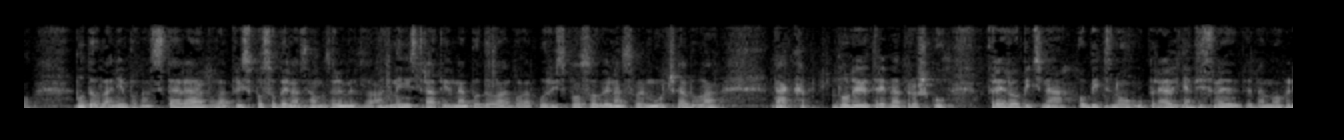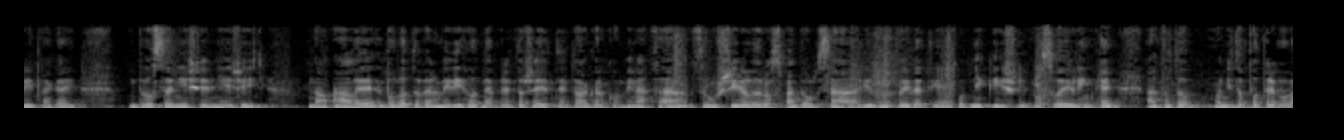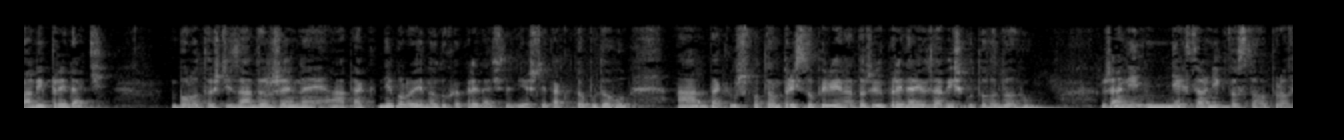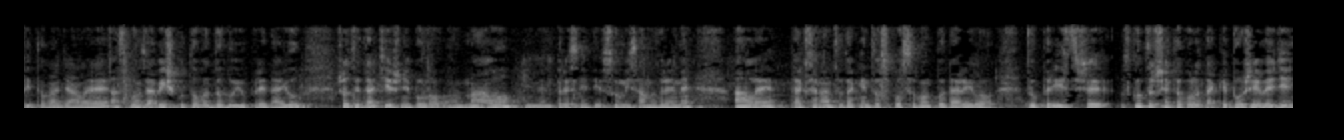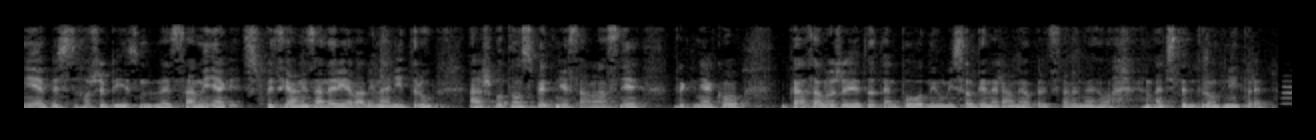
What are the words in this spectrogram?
Budova nebola stará, bola prispôsobená samozrejme administratívna budova, bola prispôsobená svojmu účelu a tak bolo ju treba trošku prerobiť na obytnú, upraviť, aby sme teda mohli tak aj dôstojnejšie v nej žiť. No ale bolo to veľmi výhodné, pretože tento agrokombinát sa zrušil, rozpadol sa, jednotlivé tie podniky išli po svojej linke a toto, oni to potrebovali predať. Bolo to ešte zadlžené a tak nebolo jednoduché predať vtedy ešte takúto budovu a tak už potom pristúpili na to, že ju predajú za výšku toho dlhu že ani nechcel nikto z toho profitovať, ale aspoň za výšku toho dlhu ju predajú, čo teda tiež nebolo málo, neviem presne tie sumy samozrejme, ale tak sa nám to takýmto spôsobom podarilo tu prísť, že skutočne to bolo také božie vedenie, bez toho, že by sme sa my nejak špeciálne zameriavali na Nitru, až potom spätne sa vlastne tak nejako ukázalo, že je to ten pôvodný úmysel generálneho predstaveného mať centrum v Nitre.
